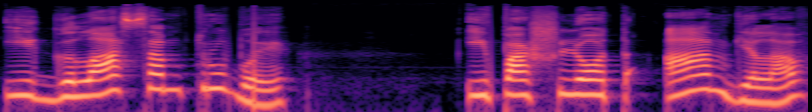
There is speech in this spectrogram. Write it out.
и глазом трубы и пошлет ангелов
